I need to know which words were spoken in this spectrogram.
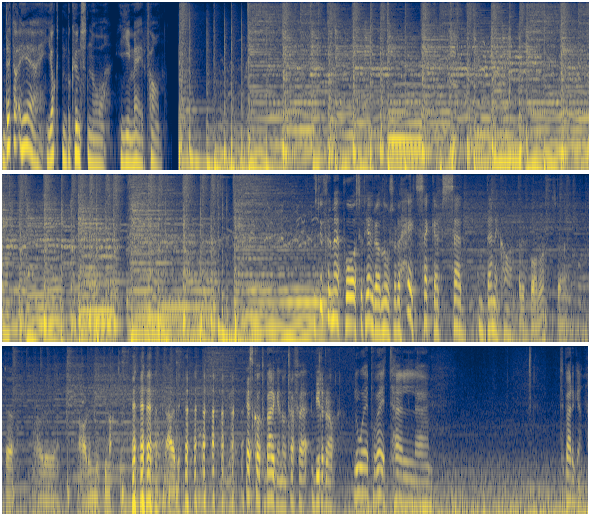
Dette er jakten på kunsten å gi mer faen. Hvis du følger med på 71 grader nord, så har du helt sikkert sett denne karen. Har du på nå, så ja, da har du, da har du den midt i nakken. det er det. Jeg skal til Bergen og treffe Vidar Braun. Nå er jeg på vei til eh, til Bergen.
